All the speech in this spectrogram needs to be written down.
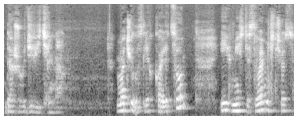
Даже удивительно мочила слегка лицо. И вместе с вами сейчас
